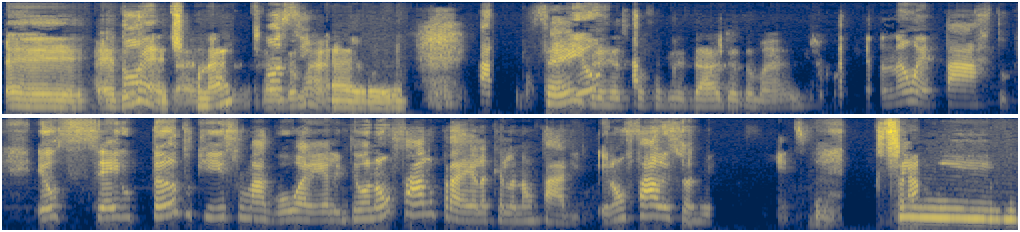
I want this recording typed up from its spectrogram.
é, é do médico, né? É do médico. É. Sempre eu... a responsabilidade é do médico. Não é parto. Eu sei o tanto que isso magoa ela, então eu não falo para ela que ela não pariu. Eu não falo isso às minhas pacientes. Sim.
